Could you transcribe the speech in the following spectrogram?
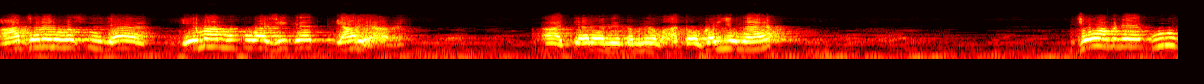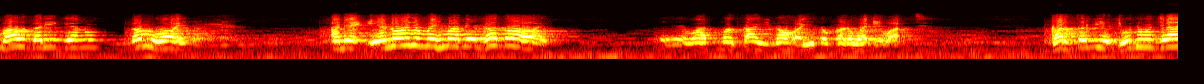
આચરણ વસ્તુ છે, એમાં મૂકવા શીખે ત્યારે આવે. અત્યારે અમે તમને વાતો કરીએ ને, જો અમને ગુરુ ભાવ તરીકે ગમ હોય અને એનો જ મહિમા દેખાતો હોય, એ વાતમાં કઈ ન હોય તો કરવાની વાત છે. કર્તવ્ય જુદું છે,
